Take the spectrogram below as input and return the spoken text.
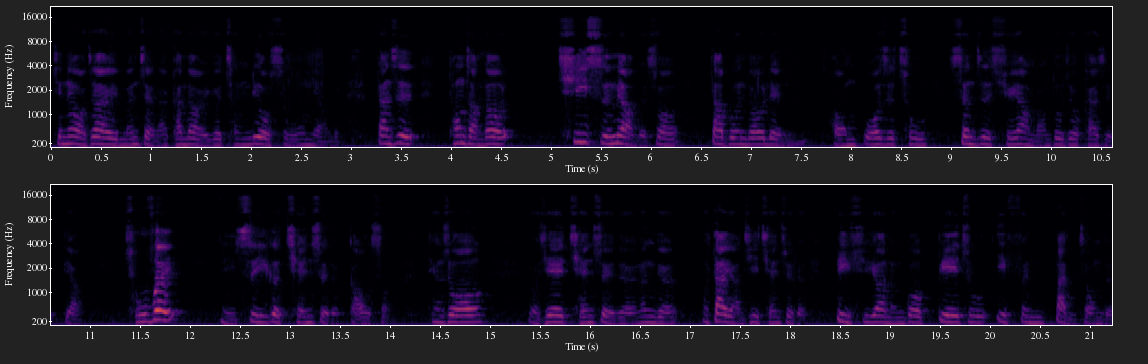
今天我在门诊还看到一个撑六十五秒的，但是通常到七十秒的时候，大部分都脸红、脖子粗，甚至血氧浓度就开始掉。除非你是一个潜水的高手，听说有些潜水的那个不带氧气潜水的，必须要能够憋出一分半钟的。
